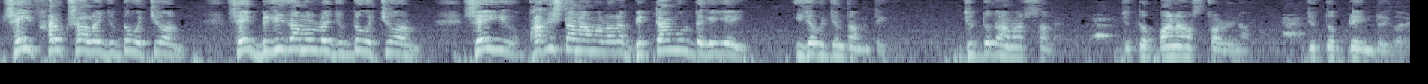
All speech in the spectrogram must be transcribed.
সেই ফারুক শাহ যুদ্ধ করছিন সেই ব্রিটিশ আমল যুদ্ধ করছিন সেই পাকিস্তান আমলের বিদ্যাঙ্গুল দেখে এই ইজা পর্যন্ত আমি দেখি। যুদ্ধ তো আমার চলে। যুদ্ধ বানা অস্ত্র নয়, যুদ্ধ ব্রেন লই করে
